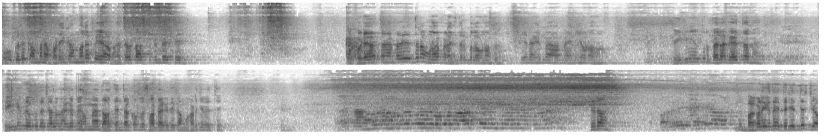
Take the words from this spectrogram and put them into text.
ਉਹ ਕਿਤੇ ਕੰਮ ਨਾ ਫੜੇ, ਕੰਮ ਵਾਲੇ ਪਿਆ ਆਪਣੇ ਤੇ ਦੱਸ ਦਿੰਦਾ ਇੱਥੇ। ਉਹ ਫੜਿਆ ਤਾਂ ਪਰ ਇੱਧਰ ਆਉਣਾ ਪੈਣਾ, ਜਿੱਦਣ ਬੁਲਾਉਣਾ ਫਿਰ। ਇਹ ਨਾ ਕਿ ਮੈਂ ਮੈਂ ਨਹੀਂ ਆਉਣਾ ਹੁਣ। ਠੀਕ ਨਹੀਂ, ਤੈਨੂੰ ਪਹਿਲਾਂ ਕਹਿ ਦਿੱਤਾ ਮੈਂ। ਠੀਕ ਨਹੀਂ ਵੀ ਉਹ ਤਾਂ ਕੱਲ ਮੈਂ ਕਿਹਾ ਵੀ ਹੁਣ ਮੈਂ ਦੱਸ ਦਿਨ ਤੱਕ ਵੀ ਸਾਡਾ ਕਿਤੇ ਕੰਮ ਖੜ ਜਾਵੇ ਇੱਥੇ। ਕੰਮ ਦਾ ਹੁਣ ਤਾਂ ਕੋਈ ਉਹ ਬਾਅਦ ਤੇ ਨਹੀਂ ਆਣੇ ਆਪਾਂ ਕਿਹੜਾ? ਬਗਲੇ ਰਹਿ ਗਿਆ ਹੁਣ ਤੇ ਬਗਲ ਕਿਤੇ ਤੇਰੀ ਇੱਧਰ ਜਾ-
